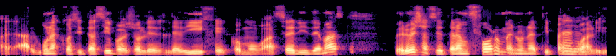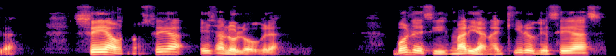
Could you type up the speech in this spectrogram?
algunas cositas así, porque yo le, dije cómo hacer y demás, pero ella se transforma en una tipa escuálida. Sea o no sea, ella lo logra. Vos le decís, Mariana, quiero que seas,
